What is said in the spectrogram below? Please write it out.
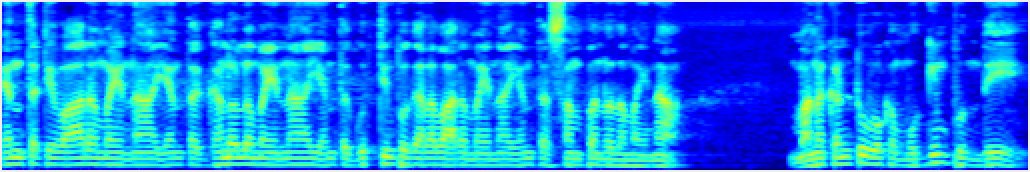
ఎంతటి వారమైనా ఎంత ఘనులమైనా ఎంత గుర్తింపు గలవారమైనా ఎంత సంపన్నులమైనా మనకంటూ ఒక ముగింపు ఉంది.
